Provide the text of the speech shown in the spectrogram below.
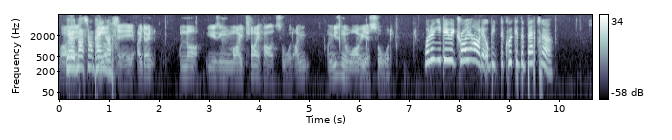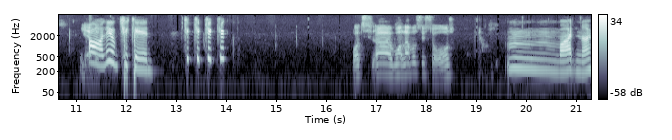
Yeah, that's not painless. I don't. I'm not using my try hard sword. I'm. I'm using a warrior sword. Why don't you do it try hard? It'll be the quicker the better. Yeah. Oh, little chicken. Chick, chick, chick, chick. what's uh what level's your sword? Mmm, I don't know.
